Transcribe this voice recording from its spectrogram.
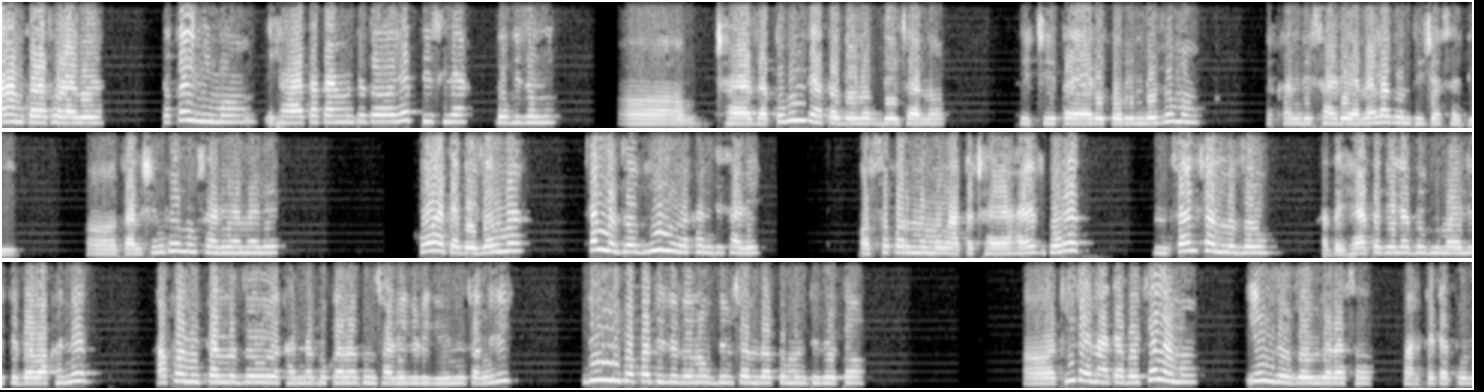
आराम करा थोडा वेळ. तर काही नाही मग ह्या आता काय म्हणते तर हेच दिसल्या दोघी जणी छाया जातो म्हणते आता दोन एक दिवसानं. तिची तयारी करून देजो मग. एखादी साडी आणायला लागून तिच्यासाठी. चालशील काय मग साडी आणायला? हो आता बाई जाऊ ना. चल ना जाऊ घेऊन येऊ एखादी साडी. असं कर ना मग आता छाया आहेच घरात. चाल चल चाललं जाऊ. आता ह्या तर गेल्या दोघी माहिली की दवाखान्यात. आपण चाललं जाऊ एखाद्या दुकानातून साडी गिडी घेऊन चांगली. देऊन देऊ बाबा तिला दोन एक दिवसांनी जातो म्हणते तिथं ठीक आहे ना आता बाई चला मग. येऊन जाऊ जाऊन जरासं मार्केटातून.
